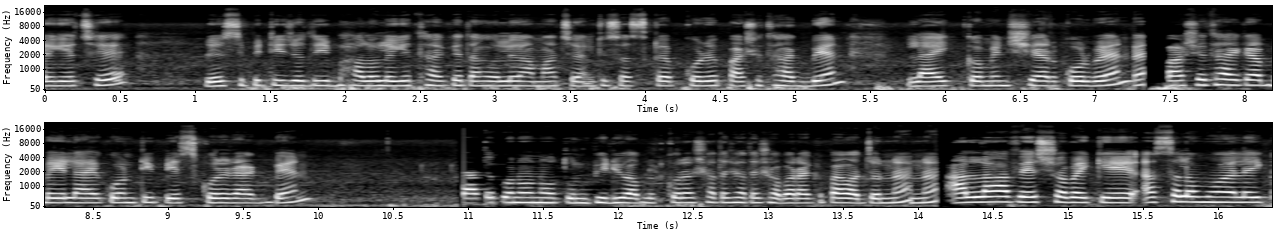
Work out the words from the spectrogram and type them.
লেগেছে। রেসিপিটি যদি ভালো লেগে থাকে তাহলে আমার চ্যানেলটি সাবস্ক্রাইব করে পাশে থাকবেন। লাইক, কমেন্ট, শেয়ার করবেন। পাশে থাকা বেল আইকনটি প্রেস করে রাখবেন। যাতে কোনো নতুন ভিডিও আপলোড করার সাথে সাথে সবার আগে পাওয়ার জন্য। আল্লাহ হাফেজ সবাইকে। আসসালামু আলাইকুম।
